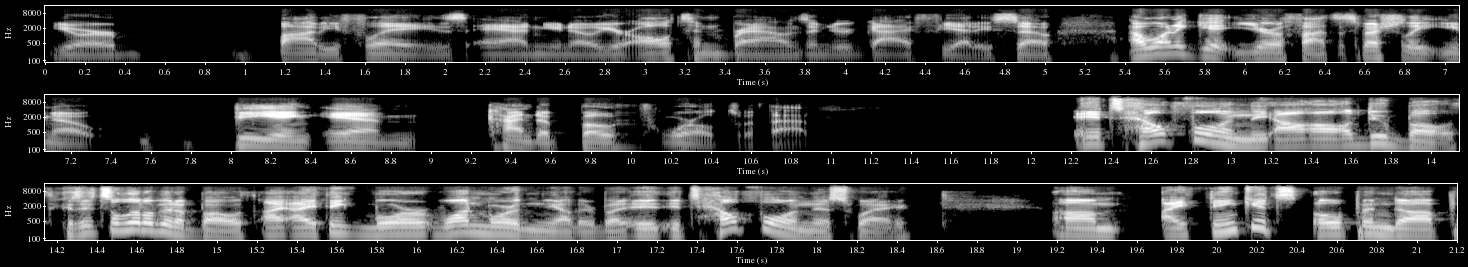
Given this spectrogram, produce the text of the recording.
your bobby flays and you know your alton browns and your guy fieri. So i want to get your thoughts especially you know being in kind of both worlds with that it's helpful in the I'll, I'll do both because it's a little bit of both. I, I think more one more than the other, but it, it's helpful in this way. Um, I think it's opened up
